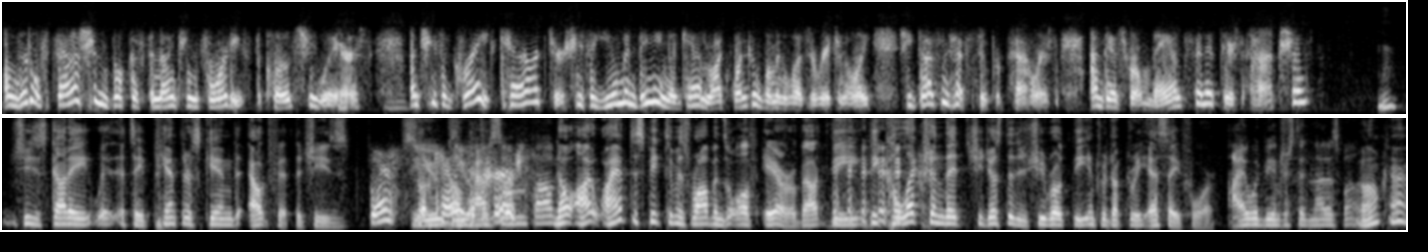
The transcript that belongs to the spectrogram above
a little fashion book of the 1940s. The clothes she wears, and she's a great character. She's a human being again, like Wonder Woman was originally. She doesn't have superpowers, and there's romance in it. There's action. She's got a it's a panther skinned outfit that she's Yes, Do you, do you have Curse. some, Bob? No, I, I have to speak to Miss Robbins off air about the, the collection that she just did. That she wrote the introductory essay for. I would be interested in that as well. Okay.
